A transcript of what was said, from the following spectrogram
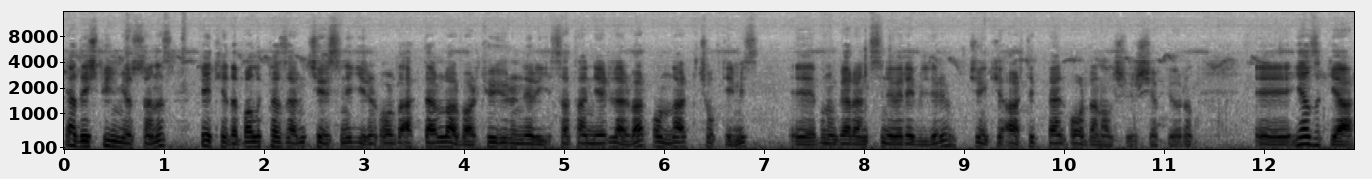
Ya da hiç bilmiyorsanız Fethiye'de balık pazarının içerisine girin. Orada aktarlar var, köy ürünleri satan yerler var. Onlar çok temiz. Ee, bunun garantisini verebilirim. Çünkü artık ben oradan alışveriş yapıyorum. Ee, yazık ya.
